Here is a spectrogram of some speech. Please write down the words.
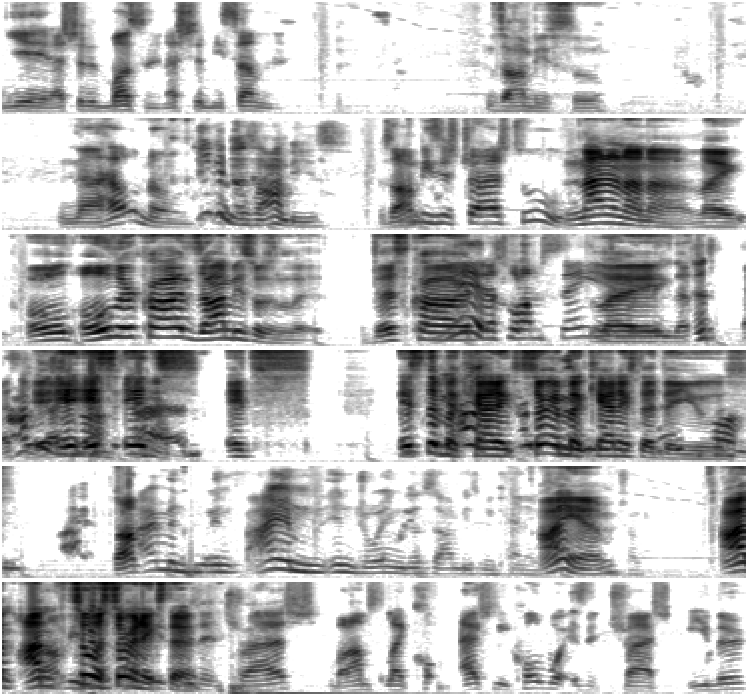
yeah, that shit is busting. That should be selling. Zombies too. Nah, hell no. Speaking of zombies, Zombies is trash too. No, no, no, no. Like old older COD, zombies was lit. This COD, yeah, that's what I'm saying. like- that's, that's, that's it- it's not it's it's it's the mechanics, certain mechanics that they use. I'm enjoying. I am enjoying the zombies mechanics. I am. I'm I'm Zombies- to a certain extent. Isn't trash, but I'm like actually Cold War isn't trash either.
